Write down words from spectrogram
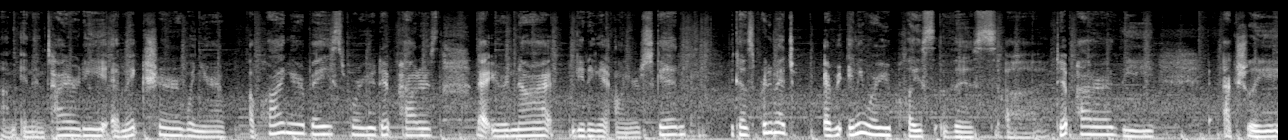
um, in entirety and make sure when you're applying your base for your dip powders that you're not getting it on your skin because pretty much every anywhere you place this uh, dip powder the actually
